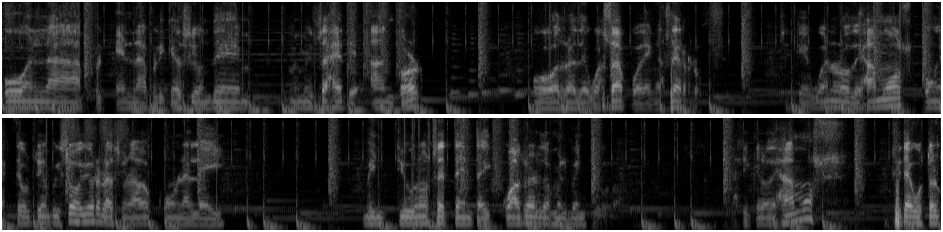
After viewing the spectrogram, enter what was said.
o en la, en la aplicación de mensajes de Anchor o a través de WhatsApp pueden hacerlo. Así que bueno, lo dejamos con este último episodio relacionado con la ley 2174 del 2021. Así que lo dejamos. Si te gustó el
